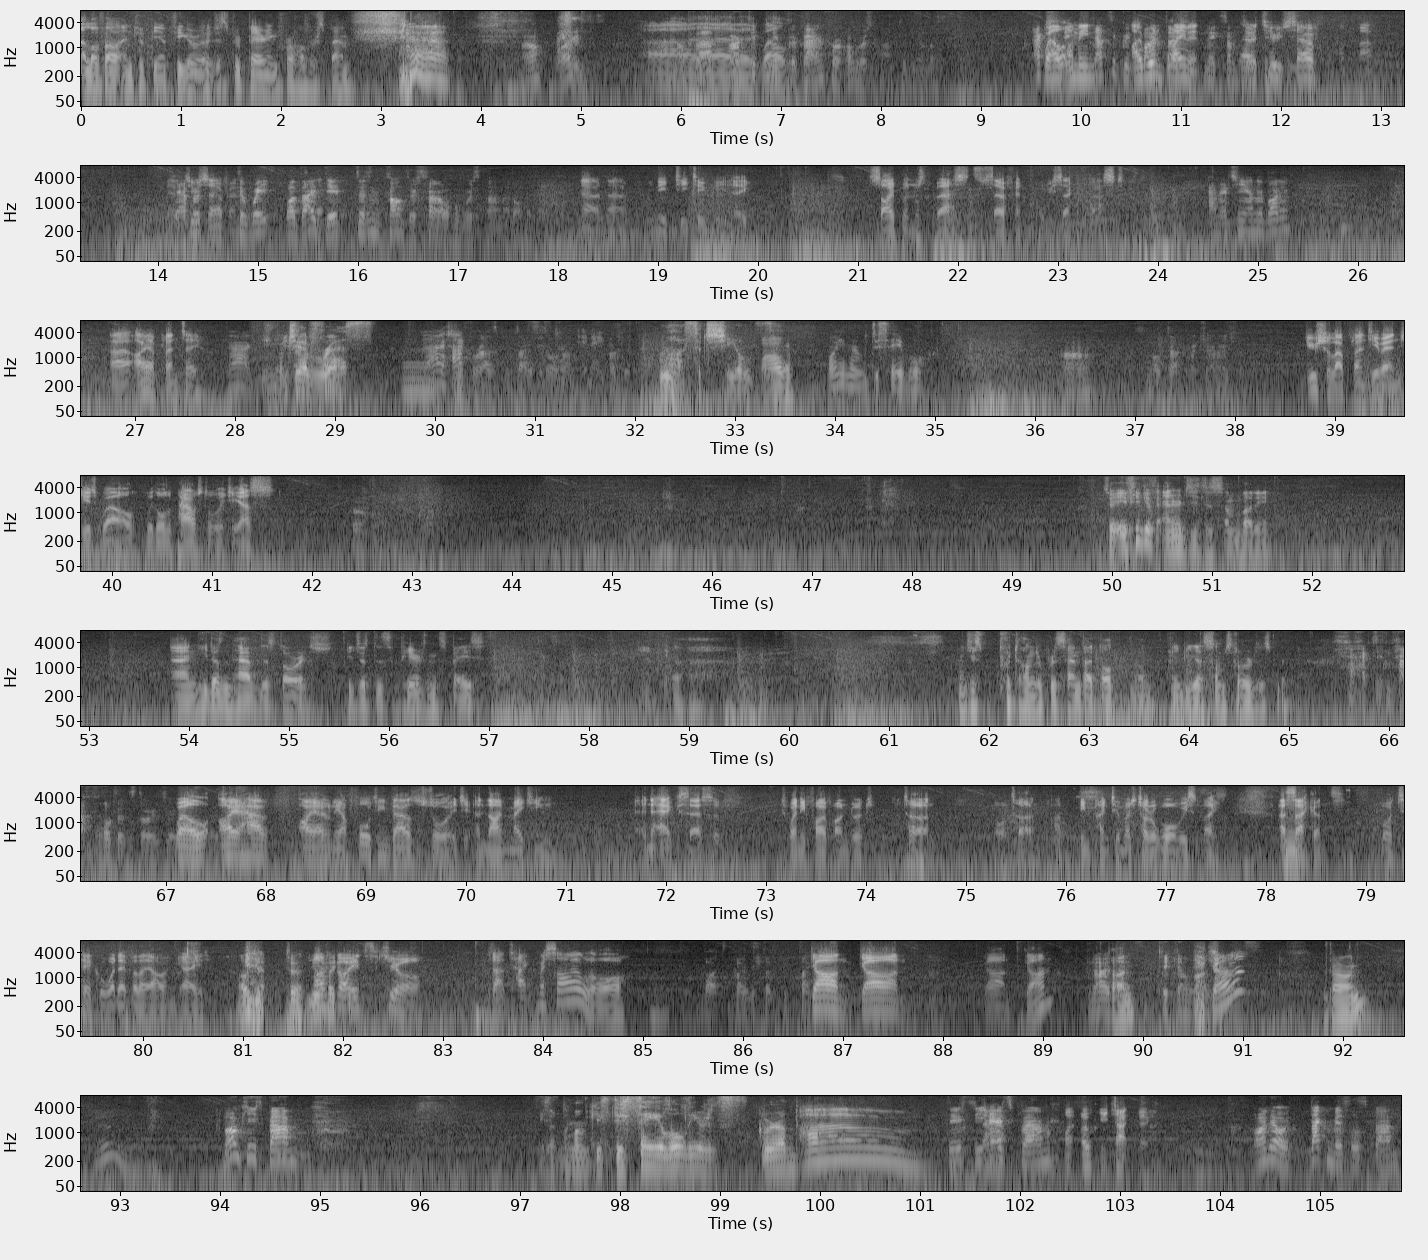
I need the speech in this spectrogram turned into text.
I love how Entropy and Figaro are just preparing for hover spam. Oh, what? I'm not Uh, that particularly well, preparing for hover spam, to be honest. Actually, well, I mean, that's a good I point. wouldn't blame should it. Make some There are dirty two videos. seraphim on that. There Yeah, are two but seraphim. the way what I did doesn't counter Sarah hover spam at all. No, no, you need T2 PD. Cybran's the best, Seraphim will be second best. Energy, anybody? Uh, I have plenty. Yeah, Don't you have Raz? Yeah, I have Raz, but I still don't. Okay. Ah, such shields. Wow. Why no disable? Uh-huh. It's not that much energy. You shall have plenty of energy as well, with all the power storage he has. Cool. So if you give energy to somebody and he doesn't have the storage, he just disappears in space. I just put 100%. I thought, well, maybe he has some storages, but I didn't have water storage. Well, I have, I only have 14,000 storage, and I'm making an excess of 2,500 a turn. Not a turn. I've been playing too much Total War recently. A Hmm. second. or tick or whatever they are engaged. Oh, you too. You I'm not insecure. Is that tac missile or What? Why would that be like gun? Gun. Gun. Gun. No, Gun? that's chicken launchers. Gone. Monkey spam! Is it my- Monkeys disable your scrub. Oh. There's the air spam. My only tactic. Oh no, tac missile spam.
